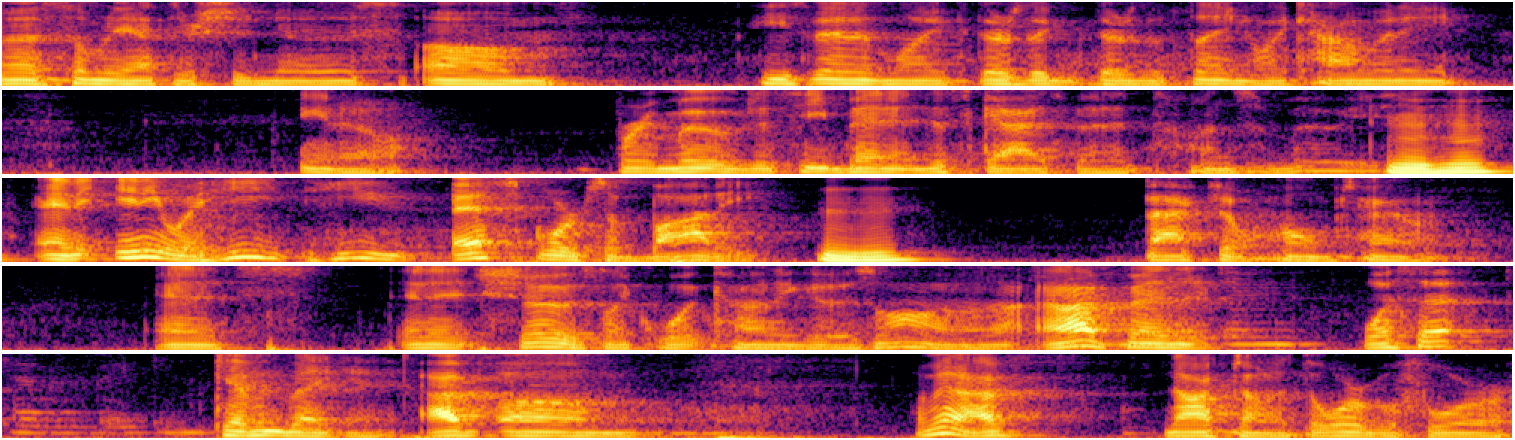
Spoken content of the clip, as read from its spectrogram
Uh, somebody out there should know this. Um, he's been in like there's a there's a thing like how many, you know, removed has he been in? This guy's been in tons of movies. Mm-hmm. And anyway, he he escorts a body Mm-hmm. back to a hometown, and it's and it shows like what kind of goes on. And, I, and I've been. What's that? Kevin Bacon. I've um, I mean, I've knocked on a door before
